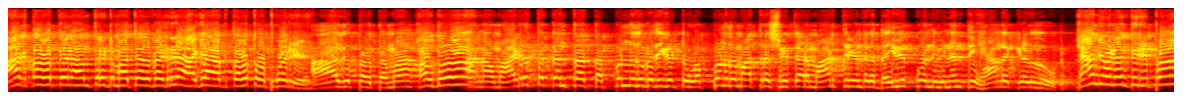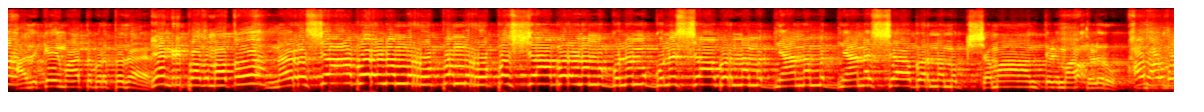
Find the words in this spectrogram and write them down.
ಆಗ್ತಾವತ್ತೇನ ಅಂತರಿಟ್ಟು ಮಾತಾಡಬೇಡ್ರಿ ಹಾಗೆ ಆಗ್ತಾವತ್ ಒಪ್ಕೊಳ್ರಿ. ಆಗುತ್ತಾವ ತಮ್ಮ. ಹೌದು. ನಾವು ಮಾಡಿರ್ತಕ್ಕಂತ ತಪ್ಪನ್ನದು ಬದಿಗಟ್ಟು ಒಪ್ಪಣದ ಮಾತ್ರ ಸ್ವೀಕಾರ ಮಾಡ್ತೀರಿ ಅಂತ ದೈವಕ್ಕೂ ಒಂದು ವಿನಂತಿ ಹ್ಯಾಂಗ ಕೇಳುದು? ಹ್ಯಾಂಗ ವಿನಂತಿರಿಪ್ಪ? ಅದಕ್ಕೆ ಮಾತು ಬರ್ತದ. ಏನ್ರಿಪ್ಪ ಅದು ಮಾತು? ನರಸಾಭರಣಂ ರೂಪಂ ರೂಪಶ್ಯಾಭರಣಂ ಗುಣಂ ಗುಣಶ್ಯಾಭರಣಂ ಜ್ಞಾನಂ ಜ್ಞಾನಶ್ಯಾಭರಣಂ ಕ್ಷಮಾ ಅಂತೇಳಿ ಮಾತು ಹೇಳಿರು ಹೌದ್ ಹೌದು.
